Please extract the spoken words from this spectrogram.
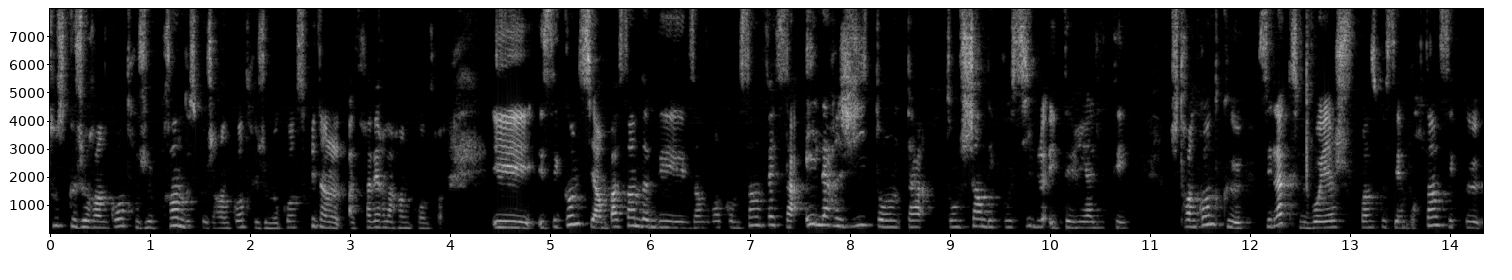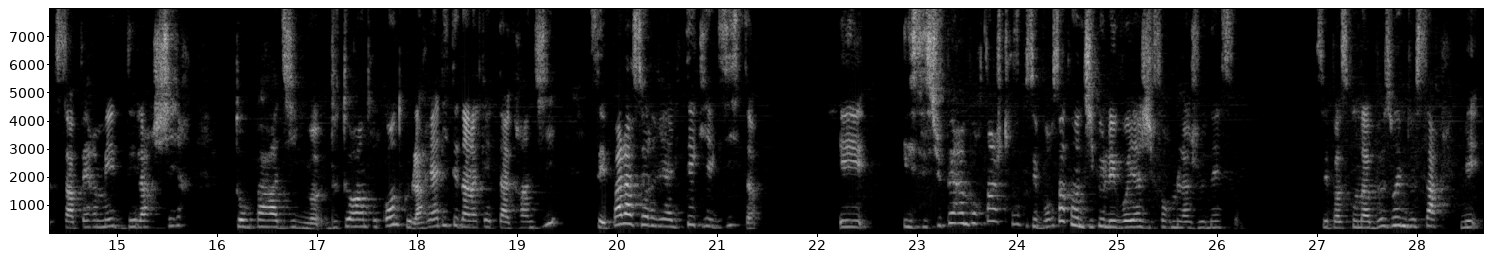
Tout ce que je rencontre, je prends de ce que je rencontre et je me construis à travers la rencontre. Et, et c'est comme si en passant dans des endroits comme ça, en fait, ça élargit ton, ta, ton champ des possibles et tes réalités. Tu te rends compte que c'est là que le voyage, je pense que c'est important, c'est que ça permet d'élargir ton paradigme, de te rendre compte que la réalité dans laquelle tu as grandi, c'est pas la seule réalité qui existe. Et, et c'est super important, je trouve que c'est pour ça qu'on dit que les voyages y forment la jeunesse. C'est parce qu'on a besoin de ça. Mais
